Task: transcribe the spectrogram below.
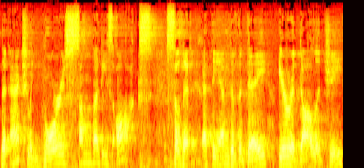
that actually gores somebody's ox so that at the end of the day, iridology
